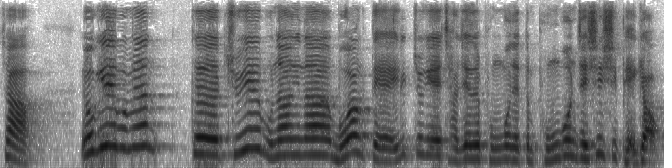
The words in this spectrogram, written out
자, 여기에 보면 그 주의 문왕이나 무왕 때 일종의 자제를 봉건했던 봉건제 실시 배경.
